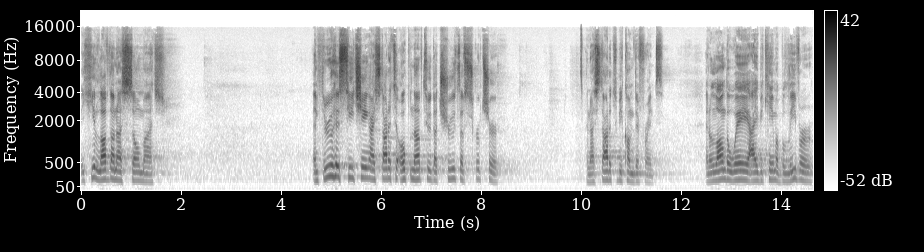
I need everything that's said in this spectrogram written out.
he loved on us so much. And through his teaching, I started to open up to the truths of Scripture. And I started to become different. And along the way, I became a believer.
